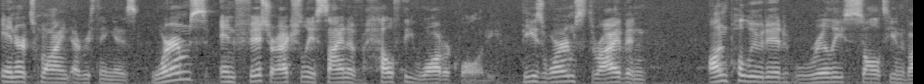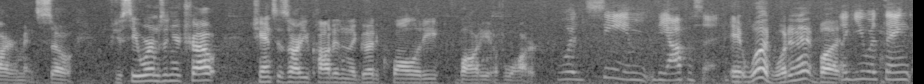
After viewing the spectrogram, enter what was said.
intertwined everything is. Worms and fish are actually a sign of healthy water quality. These worms thrive in unpolluted, really salty environments. So if you see worms in your trout, chances are you caught it in a good quality body of water. Would seem the opposite. It would, wouldn't it? But Like you would think,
